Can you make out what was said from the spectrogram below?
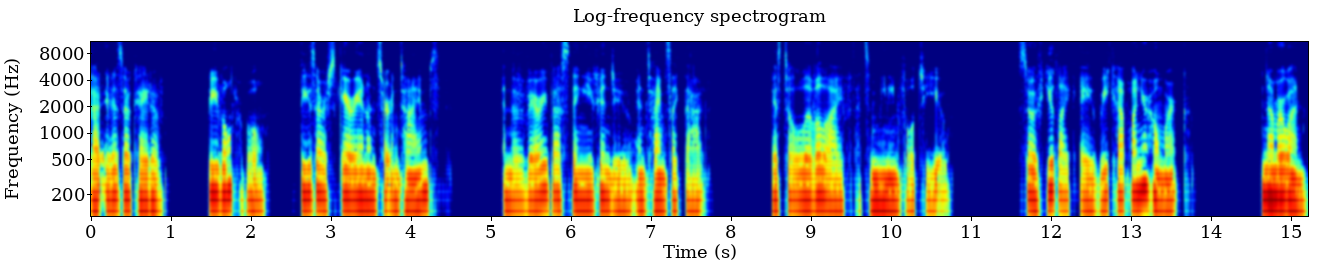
that it is okay to be vulnerable. These are scary and uncertain times. And the very best thing you can do in times like that is to live a life that's meaningful to you. So, if you'd like a recap on your homework, number one,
